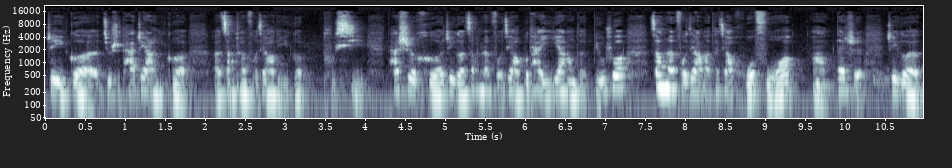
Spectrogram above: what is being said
这个就是它这样一个呃藏传佛教的一个谱系。它是和这个藏传佛教不太一样的，比如说藏传佛教呢，它叫活佛啊，但是这个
